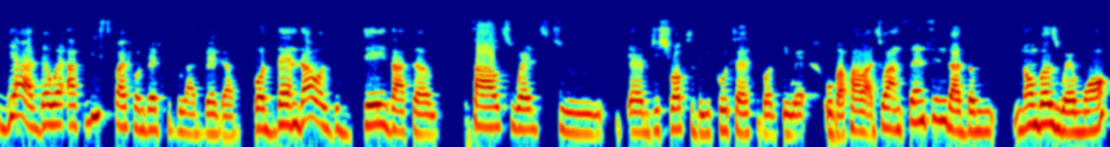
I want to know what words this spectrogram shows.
Yeah, there were at least 500 people at Berger. But then that was the day that um, SARS went to um, disrupt the protest, but they were overpowered. So I'm sensing that the numbers were more,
